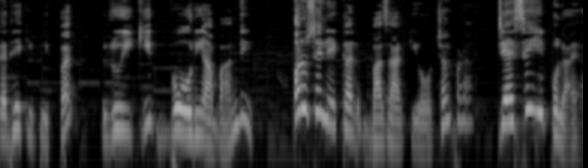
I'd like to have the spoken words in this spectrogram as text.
गधे की पीठ पर रुई की बोरियाँ बाँध दी और उसे लेकर बाज़ार की ओर चल पड़ा। जैसे ही पुल आया,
